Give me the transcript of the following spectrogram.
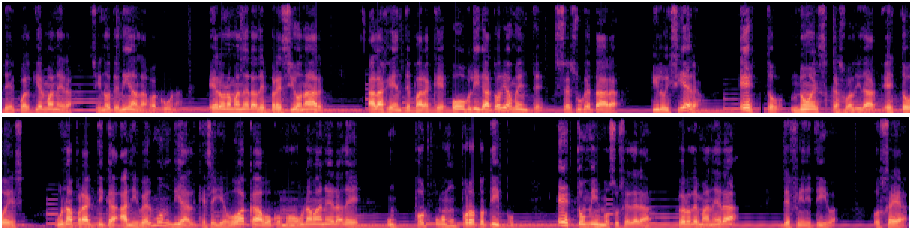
de cualquier manera si no tenían las vacunas. Era una manera de presionar a la gente para que obligatoriamente se sujetara y lo hiciera. Esto no es casualidad, esto es una práctica a nivel mundial que se llevó a cabo como una manera de un, como un prototipo. Esto mismo sucederá, pero de manera definitiva. O sea,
